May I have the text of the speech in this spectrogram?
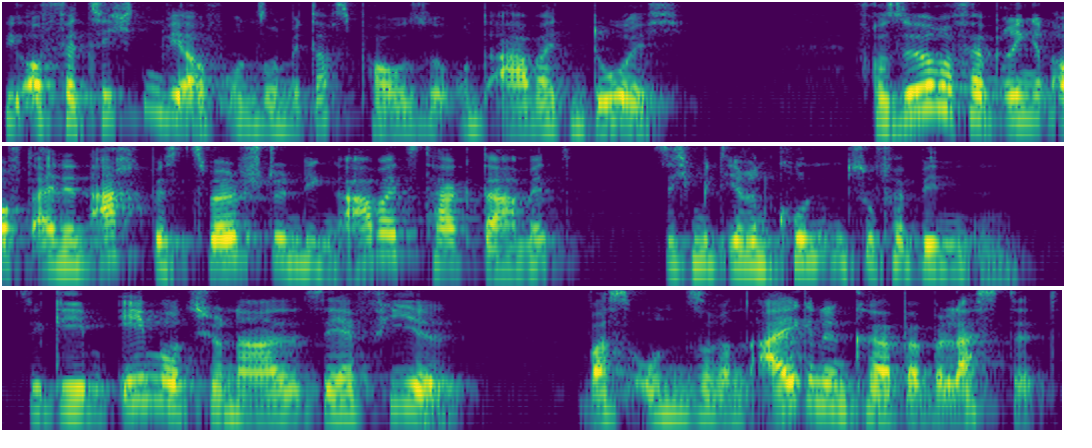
Wie oft verzichten wir auf unsere Mittagspause und arbeiten durch? Friseure verbringen oft einen acht- bis zwölfstündigen Arbeitstag damit, sich mit ihren Kunden zu verbinden. Sie geben emotional sehr viel, was unseren eigenen Körper belastet.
